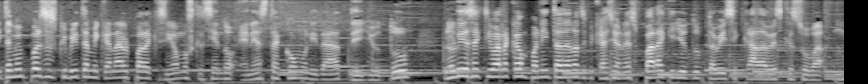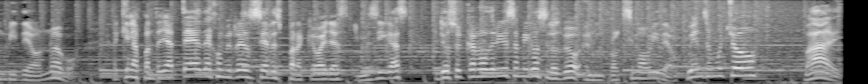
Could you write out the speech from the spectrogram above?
y también puedes suscribirte a mi canal para que sigamos creciendo en esta comunidad de YouTube. No olvides activar la campanita de notificaciones para que YouTube te avise cada vez que suba un video nuevo. Aquí en la pantalla te dejo mis redes sociales para que vayas y me sigas. Yo soy Carlos Rodríguez amigos y los veo en un próximo video. Cuídense mucho. Bye.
